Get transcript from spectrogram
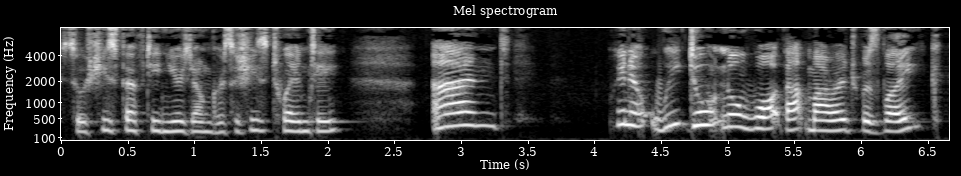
so she's 15 years younger, so she's 20. And, you know, we don't know what that marriage was like,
